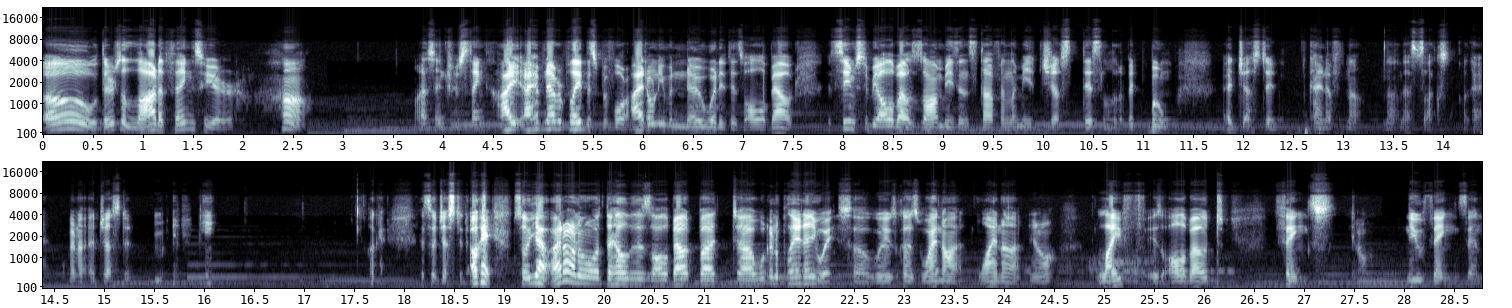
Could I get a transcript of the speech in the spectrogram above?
Oh, there's a lot of things here. Huh. That's interesting. I, I have never played this before. I don't even know what it is all about. It seems to be all about zombies and stuff. And let me adjust this a little bit. Boom. Adjusted. Kind of. No, no, that sucks. Okay, we're gonna adjust it. Okay, it's adjusted. Okay, so yeah, I don't know what the hell this is all about, but uh, we're gonna play it anyway. So, because why not? Why not? You know, life is all about things. You know, new things and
